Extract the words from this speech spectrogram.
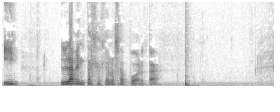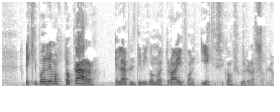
Y la ventaja que nos aporta es que podremos tocar el Apple TV con nuestro iPhone y este se configurará solo.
